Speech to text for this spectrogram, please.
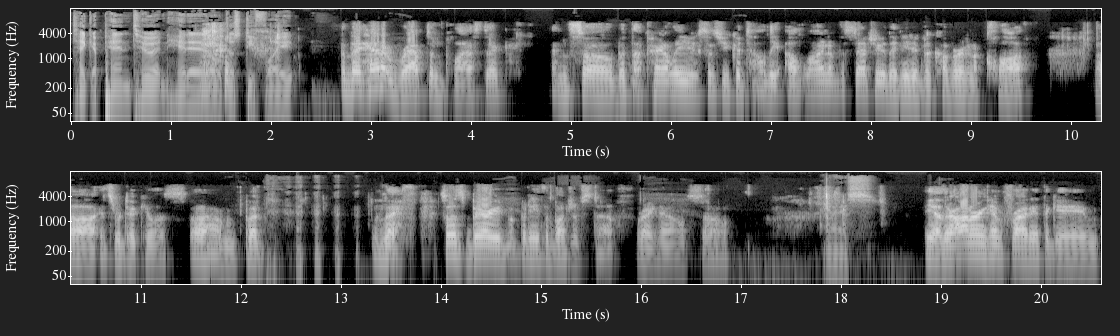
take a pin to it and hit it, it'll just deflate? They had it wrapped in plastic, and so, but apparently, since you could tell the outline of the statue, they needed to cover it in a cloth. Uh, it's ridiculous, um, but so it's buried beneath a bunch of stuff right now. So Nice. yeah, they're honoring him Friday at the game,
